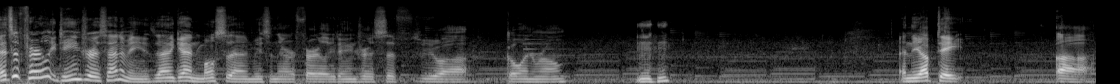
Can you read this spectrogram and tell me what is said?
And It's a fairly dangerous enemy. Then again, most of the enemies in there are fairly dangerous if you uh, go in wrong. mm-hmm. And the update, uh,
